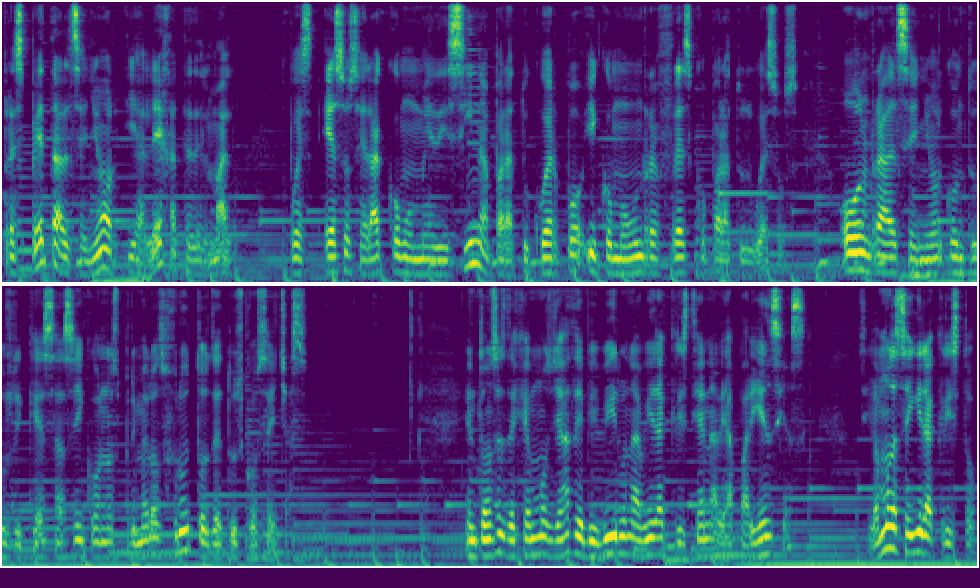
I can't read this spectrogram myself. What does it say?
respeta al Señor y aléjate del mal, pues eso será como medicina para tu cuerpo y como un refresco para tus huesos. Honra al Señor con tus riquezas y con los primeros frutos de tus cosechas. Entonces dejemos ya de vivir una vida cristiana de apariencias. Si vamos a seguir a Cristo,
